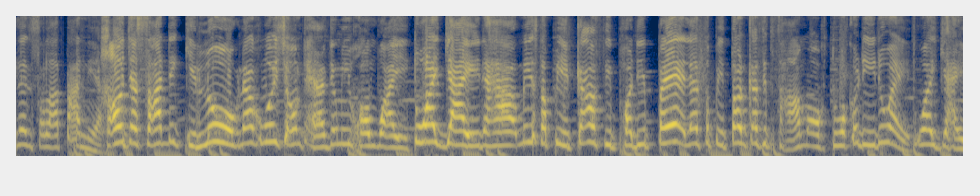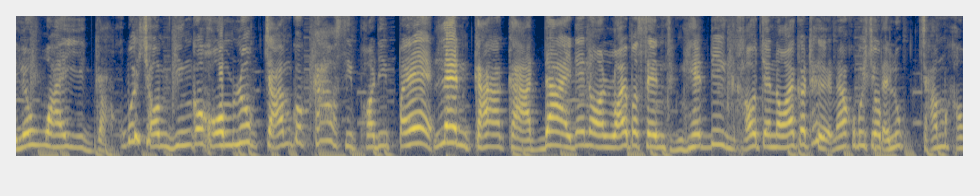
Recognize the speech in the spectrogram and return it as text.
เล่นสลาตันเนี่ยเขาจะซัดได้กี่ลูกนะคุณผู้ชมแถมยังมีความไว ตัวใหญ่นะฮะมีสปีด 90 พอดีเป๊ะและสปีดต้น 93 ออกตัวก็ดีด้วยตัวใหญ่แล้วไวอีกอะคุณผู้ชมยิงก็คมลูกจ้ำก็ 90 พอดีเป๊ะเล่นกลางอากาศได้แน่นอน 100%ถึงเฮดดิ้งเขาจะน้อยก็เถอะนะคุณผู้ชมแต่ลูกจ้ำเขา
